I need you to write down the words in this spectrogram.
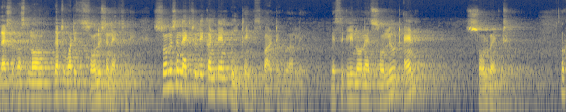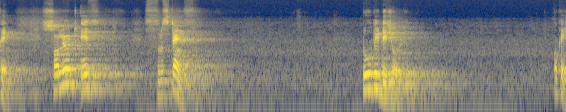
Let's first know that what is solution actually. Solution actually contain two things particularly basically known as solute and solvent. Okay solute is substance to be dissolved. Okay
